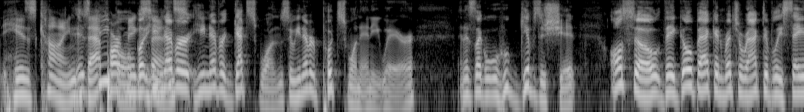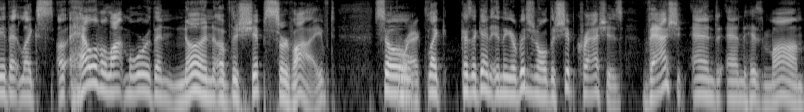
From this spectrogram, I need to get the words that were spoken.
his kind. his that people, part makes but sense. But he never he never gets one, so he never puts one anywhere. And it's like, well, who gives a shit? Also, they go back and retroactively say that like a hell of a lot more than none of the ships survived. So, Correct. like, because again, in the original, the ship crashes. Vash and and his mom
